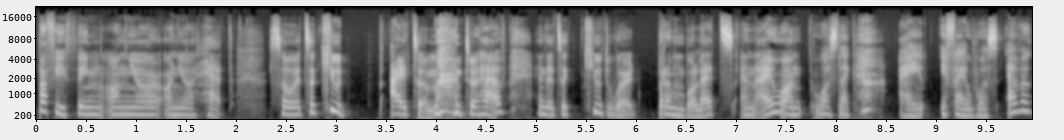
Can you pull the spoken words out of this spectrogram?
puffy thing on your on your head. So it's a cute item to have and it's a cute word brmbolec and I want was like I if I was ever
